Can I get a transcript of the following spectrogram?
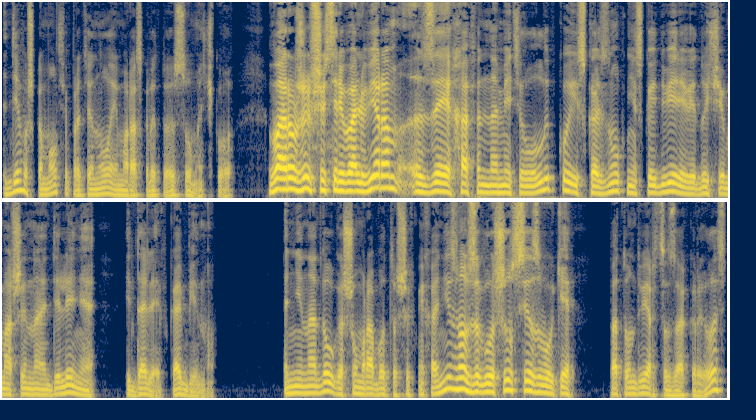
Девушка молча протянула ему раскрытую сумочку — Вооружившись револьвером, Зейхафен наметил улыбку и скользнул к низкой двери, ведущей в машинное отделение, и далее в кабину. Ненадолго шум работавших механизмов заглушил все звуки. Потом дверца закрылась,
